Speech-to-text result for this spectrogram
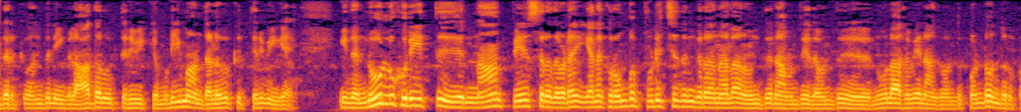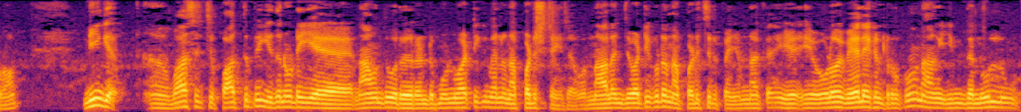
இதற்கு வந்து நீங்கள் ஆதரவு தெரிவிக்க முடியுமோ அந்த அளவுக்கு தெரிவிங்க. இந்த நூல் குறித்து நான் பேசுகிறத விட எனக்கு ரொம்ப பிடிச்சதுங்கிறதுனால வந்து நான் வந்து இதை வந்து நூலாகவே நாங்கள் வந்து கொண்டு வந்திருக்கிறோம். நீங்கள் வாசித்து பார்த்துட்டு இதனுடைய நான் வந்து ஒரு ரெண்டு மூணு வாட்டிக்கு மேலே நான் படிச்சிட்டேன் இதை. ஒரு நாலஞ்சு வாட்டி கூட நான் படிச்சிருப்பேன். ஏன்னாக்கா எ- எவ்வளோ வேலைகள் இருக்கும் நாங்கள் இந்த நூல்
